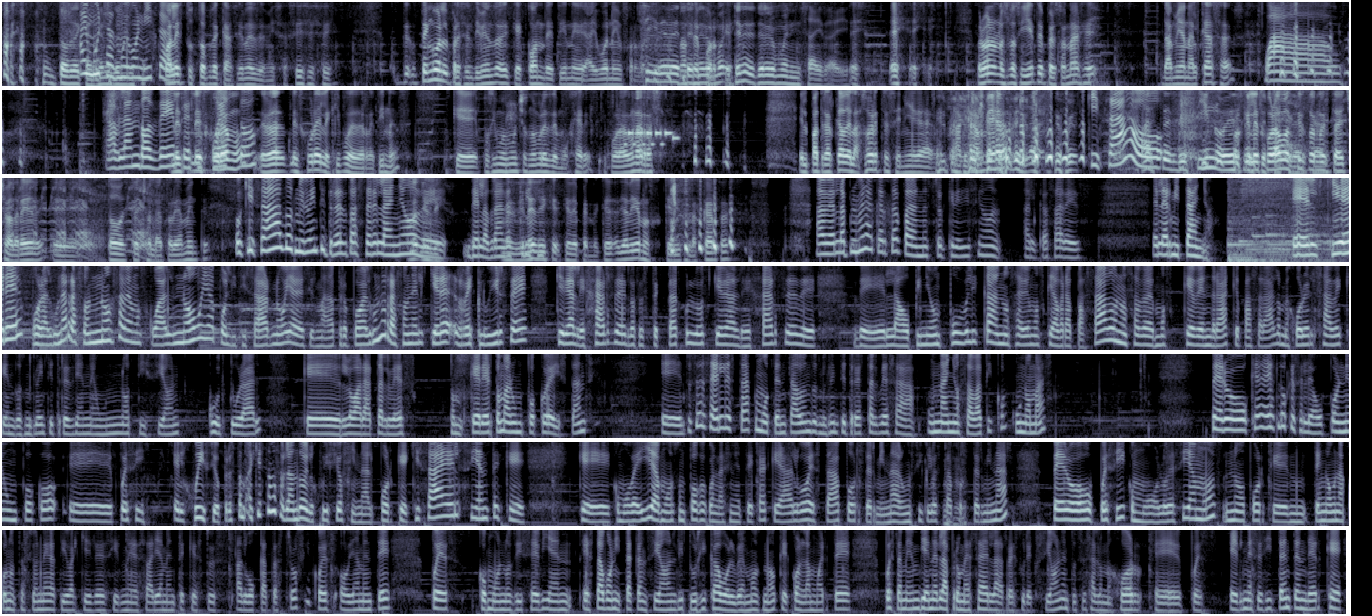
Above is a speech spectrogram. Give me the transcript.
un top de Hay canciones muchas de muy misa. bonitas. ¿Cuál es tu top de canciones de misa? Sí, sí, sí. Tengo el presentimiento de que Conde tiene ahí buena información. Sí, debe no sé tener por un buen- qué. tiene que tener un buen insight ahí. Eh. Pero bueno, nuestro siguiente personaje, Damián Alcázar. Wow. Hablando de Les, les presupuesto. juramos, de verdad, les jura el equipo de Derretinas que pusimos muchos nombres de mujeres y por alguna razón el patriarcado de la suerte se niega a cambiar. De la suerte. Quizá o Hasta el destino es. Porque les este juramos que esto no está hecho adrede, eh, todo está hecho aleatoriamente. O quizá 2023 va a ser el año Les- les de, de las grandes Les, les di crisis. que, que depende, que ya díganos qué dicen las cartas. A ver, la primera carta para nuestro queridísimo Alcázar es el ermitaño. Él quiere, por alguna razón, no sabemos cuál, no voy a politizar, no voy a decir nada, pero por alguna razón él quiere recluirse, quiere alejarse de los espectáculos, quiere alejarse de, de la opinión pública, no sabemos qué habrá pasado, no sabemos qué vendrá, qué pasará, a lo mejor él sabe que en 2023 viene una notición cultural que lo hará tal vez querer tomar un poco de distancia. Eh, entonces él está como tentado en 2023 tal vez a un año sabático, uno más. Pero ¿qué es lo que se le opone un poco? Eh, pues sí, el juicio, pero estam- aquí estamos hablando del juicio final, porque quizá él siente que, que, como veíamos un poco con la cineteca, que algo está por terminar, un ciclo está por terminar, pero pues sí, como lo decíamos, no porque tenga una connotación negativa quiere decir necesariamente que esto es algo catastrófico, es obviamente pues como nos dice bien esta bonita canción litúrgica, volvemos, ¿no? Que con la muerte pues también viene la promesa de la resurrección, entonces a lo mejor eh, pues él necesita entender que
